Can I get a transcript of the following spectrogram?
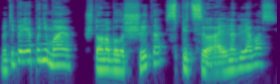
Но теперь я понимаю, что оно было сшито специально для вас.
